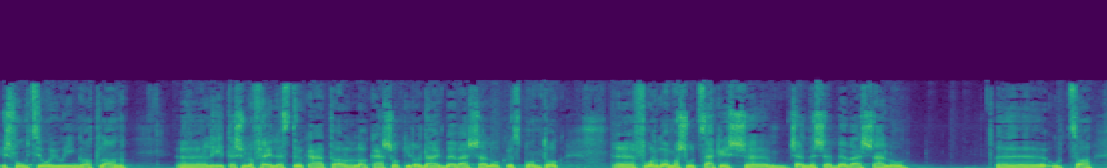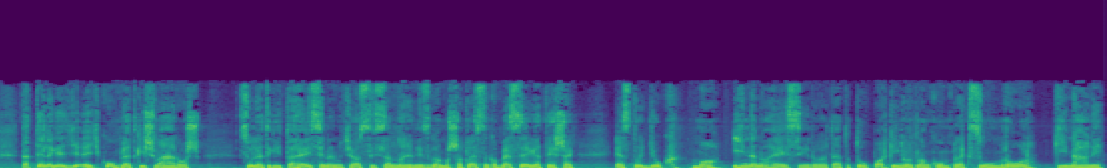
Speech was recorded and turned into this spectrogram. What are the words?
és funkciójú ingatlan létesül a fejlesztők által lakások, irodák, bevásárlóközpontok, forgalmas utcák és csendesebb bevásárló utca. Tehát tényleg egy, egy komplet kis város születik itt a helyszínen, úgyhogy azt hiszem nagyon izgalmasak lesznek a beszélgetések. Ezt tudjuk ma innen a helyszínről, tehát a Tópark ingatlan komplexumról kínálni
